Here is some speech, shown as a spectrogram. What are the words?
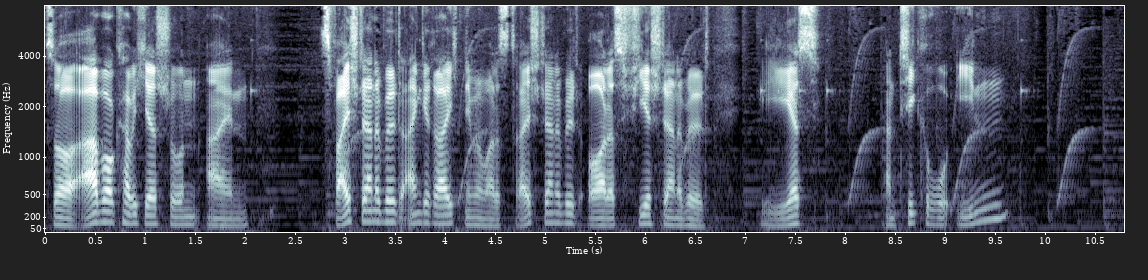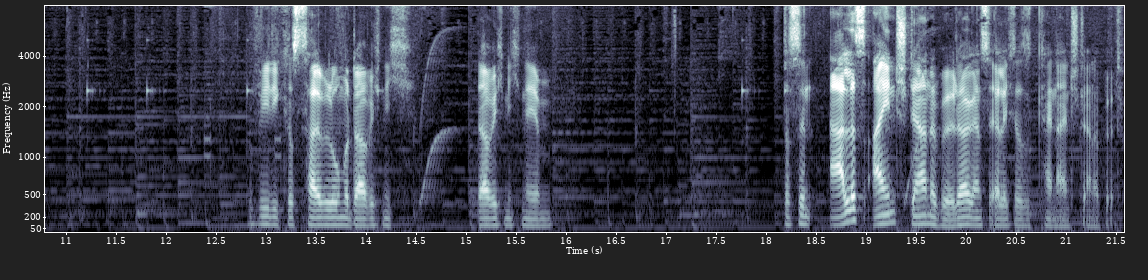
So, Arbok habe ich ja schon ein 2-Sterne-Bild eingereicht. Nehmen wir mal das 3-Sterne-Bild. Oh, das 4-Sterne-Bild. Yes. Antike Ruinen. Wie die Kristallblume darf ich nicht, darf ich nicht nehmen. Das sind alles Ein-Sterne-Bilder. Ganz ehrlich, das ist kein Ein-Sterne-Bild.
